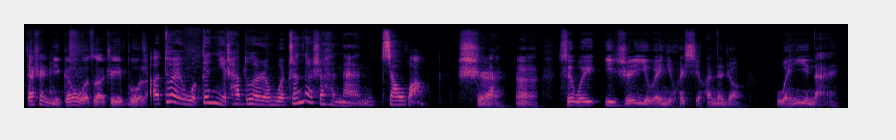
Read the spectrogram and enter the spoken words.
但是你跟我走到这一步了，呃，对我跟你差不多的人，我真的是很难交往。是，嗯，所以我一直以为你会喜欢那种文艺男、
